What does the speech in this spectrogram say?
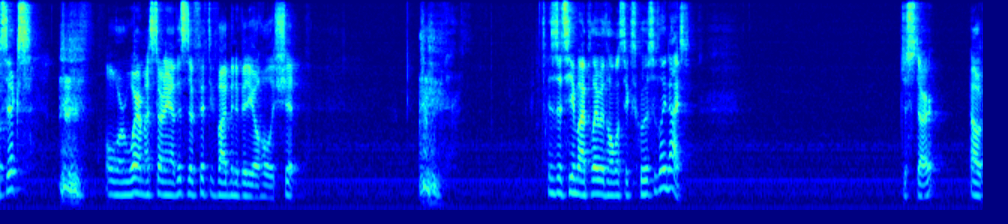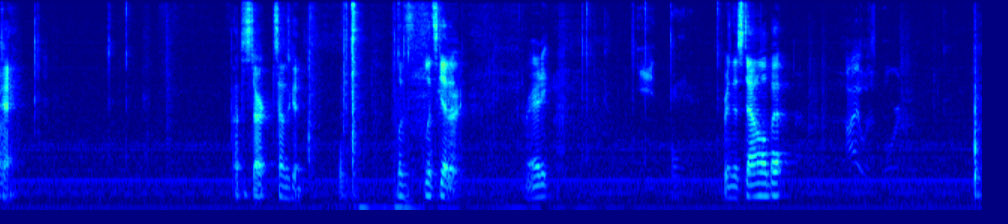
06 or where am I starting at? This is a 55 minute video. Holy shit. this is a team I play with almost exclusively. Nice. Just start. Okay. About to start. Sounds good. Let's let's get it. Ready? Bring this down a little bit. I was bored.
